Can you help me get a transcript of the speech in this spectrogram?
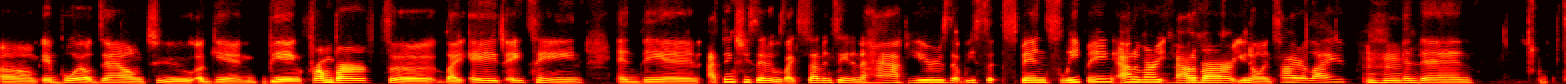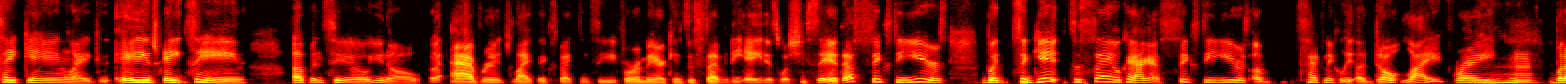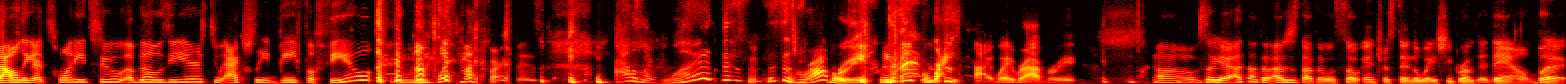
um it boiled down to again being from birth to like age 18 and then i think she said it was like 17 and a half years that we s- spend sleeping out of our Mhm. out of our you know entire life Mhm. and then taking like age 18 up until you know average life expectancy for americans is 78 is what she said. That's 60 years. But to get to say okay i got 60 years of technically adult life right Mhm. but i only got 22 of those years to actually be fulfilled Mhm. with my purpose i was like what this is this is robbery Right. Highway robbery um so yeah i thought that i just thought that was so interesting the way she broke that down but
